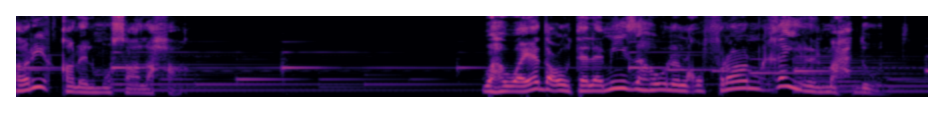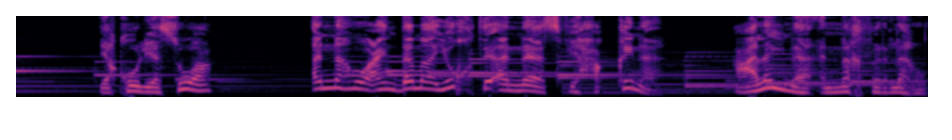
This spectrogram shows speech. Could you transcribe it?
طريقه للمصالحة وهو يدعو تلاميذه للغفران غير المحدود. يقول يسوع أنه عندما يخطئ الناس في حقنا علينا أن نغفر لهم.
